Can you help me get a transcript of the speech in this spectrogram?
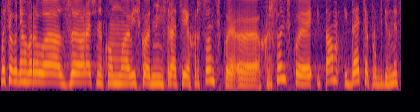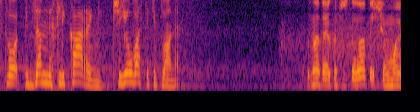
Ми сьогодні говорили з речником військової адміністрації Херсонської, е, Херсонської, і там йдеться про будівництво підземних лікарень. Чи є у вас такі плани? Знаєте, я хочу сказати, що ми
